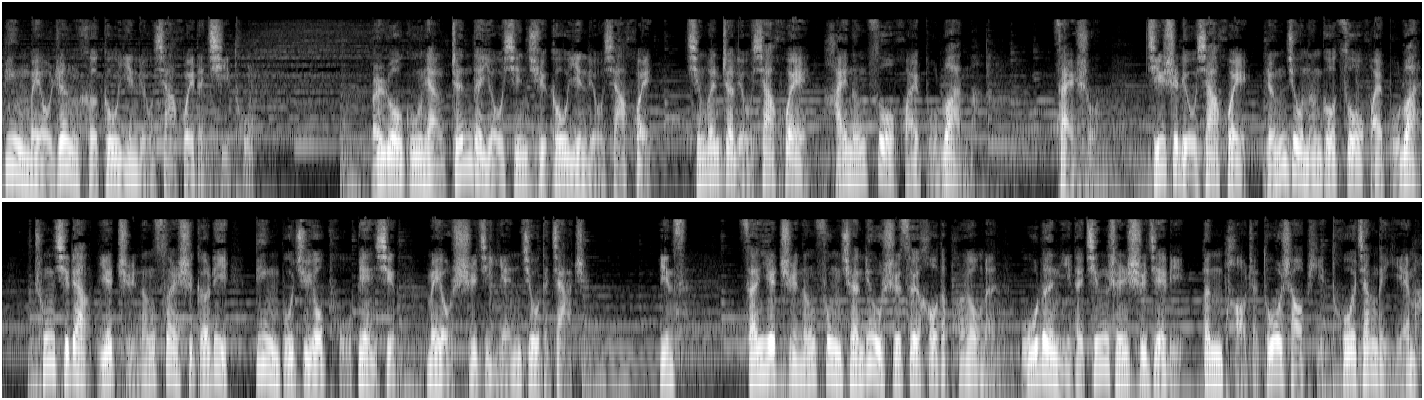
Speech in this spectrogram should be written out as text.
并没有任何勾引柳下惠的企图。而若姑娘真的有心去勾引柳下惠，请问这柳下惠还能坐怀不乱吗？再说，即使柳下惠仍旧能够坐怀不乱，充其量也只能算是个例，并不具有普遍性，没有实际研究的价值。因此。咱也只能奉劝六十岁后的朋友们，无论你的精神世界里奔跑着多少匹脱缰的野马，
